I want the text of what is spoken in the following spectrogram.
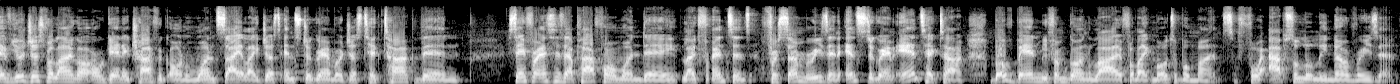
if you're just relying on organic traffic on one site, like just Instagram or just TikTok, then say for instance that platform one day like for instance for some reason instagram and tiktok both banned me from going live for like multiple months for absolutely no reason.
